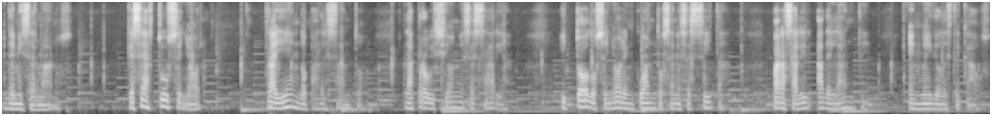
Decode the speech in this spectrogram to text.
de mis hermanos. Que seas tú, Señor, trayendo, Padre Santo, la provisión necesaria y todo, Señor, en cuanto se necesita para salir adelante en medio de este caos.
